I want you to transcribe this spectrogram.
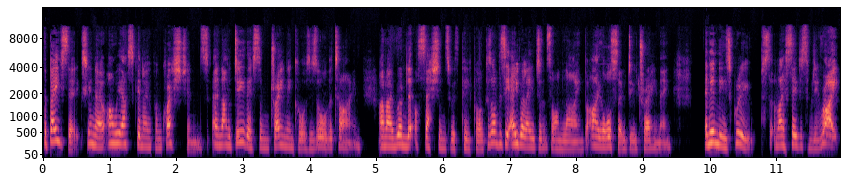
the basics, you know, are we asking open questions? And I do this in training courses all the time. And I run little sessions with people because obviously Able Agents online, but I also do training. And in these groups, and I say to somebody, right,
